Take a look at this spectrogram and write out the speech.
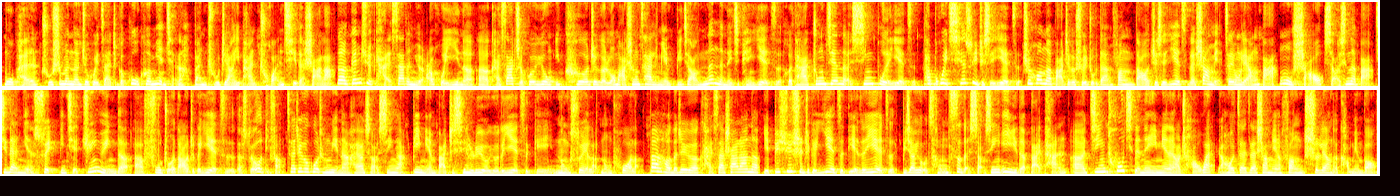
木盆，厨师们呢就会在这个顾客面前。啊，拌出这样一盘传奇的沙拉。那根据凯撒的女儿回忆呢，呃，凯撒只会用一颗这个罗马生菜里面比较嫩的那几片叶子和它中间的心部的叶子，他不会切碎这些叶子。之后呢，把这个水煮蛋放到这些叶子的上面，再用两把木勺小心的把鸡蛋碾碎，并且均匀的啊附着到这个叶子的所有地方。在这个过程里呢，还要小心啊，避免把这些绿油油的叶子给弄碎了、弄破了。拌好的这个凯撒沙拉呢，也必须是这个叶子叠着叶子，比较有层次的，小心翼翼的摆。盘呃，筋凸起的那一面呢要朝外，然后再在上面放适量的烤面包。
